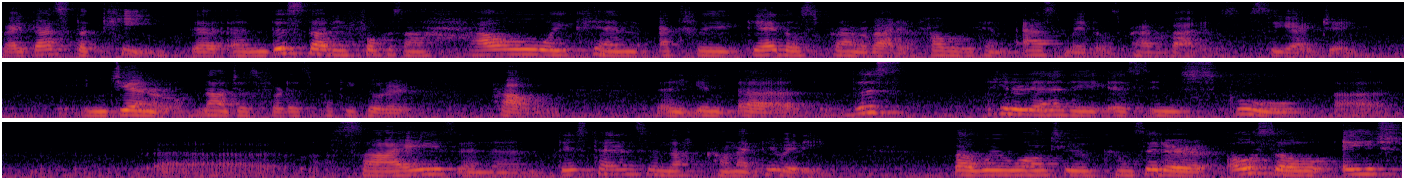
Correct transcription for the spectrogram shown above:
right? That's the key. The- and this study focuses on how we can actually get those parameter values, how we can estimate those parameter values, CIJ, in general, not just for this particular problem. And in, uh, this heterogeneity is in school uh, uh, size and uh, distance and connectivity. But we want to consider also age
